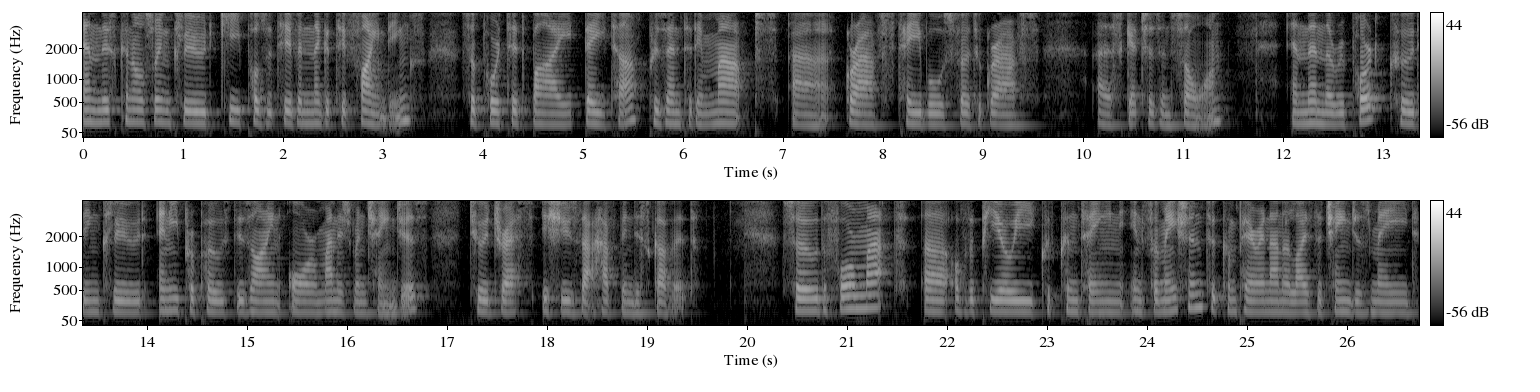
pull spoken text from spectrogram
and this can also include key positive and negative findings supported by data presented in maps, uh, graphs, tables, photographs, uh, sketches, and so on. And then the report could include any proposed design or management changes to address issues that have been discovered. So, the format uh, of the POE could contain information to compare and analyze the changes made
